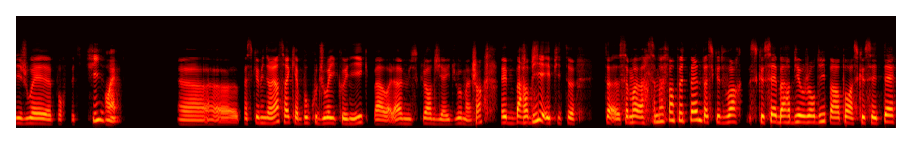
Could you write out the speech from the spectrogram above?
des jouets pour petites filles. Ouais. Euh, parce que mine de rien, c'est vrai qu'il y a beaucoup de jouets iconiques, bah voilà, Musclor, G.I. Joe, machin. Et Barbie, et puis te- ça m'a fait un peu de peine parce que de voir ce que c'est Barbie aujourd'hui par rapport à ce que c'était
